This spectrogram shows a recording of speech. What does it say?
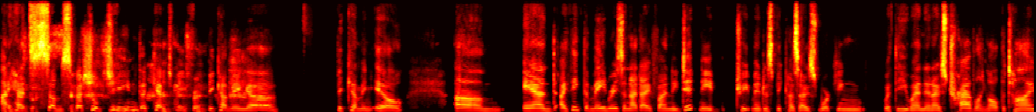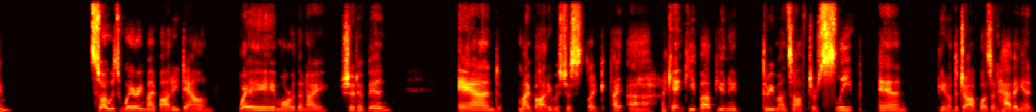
I had some special gene that kept me from becoming uh, becoming ill. Um, and I think the main reason that I finally did need treatment was because I was working with the UN and I was traveling all the time. So I was wearing my body down way more than I should have been. And my body was just like, I, uh, I can't keep up. You need three months off to sleep and you know, the job wasn't having it.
